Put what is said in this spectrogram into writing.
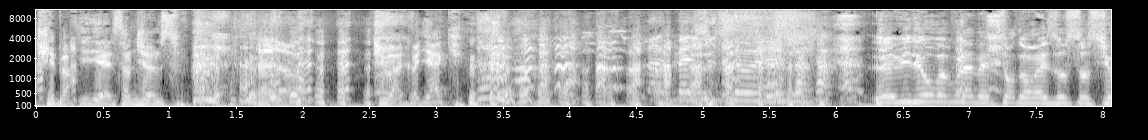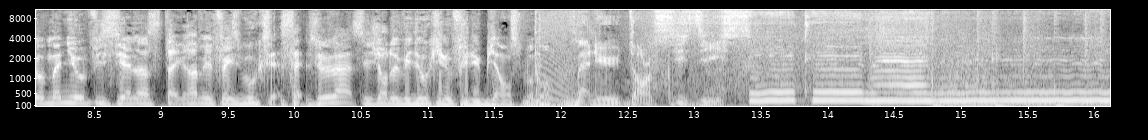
Je suis parti des Hells Angels. Alors, tu veux un cognac? La vidéo, on va vous la mettre sur nos réseaux sociaux. Manu officiel, Instagram et Facebook. C'est- le genre de vidéo qui nous fait du bien en ce moment. Manu dans le 6-10. C'était Manu,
